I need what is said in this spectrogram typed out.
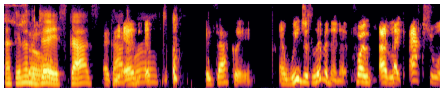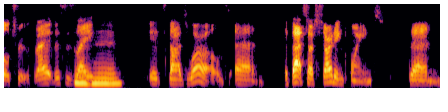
At the end of the day, it's God's at the end, world. exactly, and we just living in it for uh, like actual truth, right? This is like Mhm. it's God's world, and if that's our starting point, then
